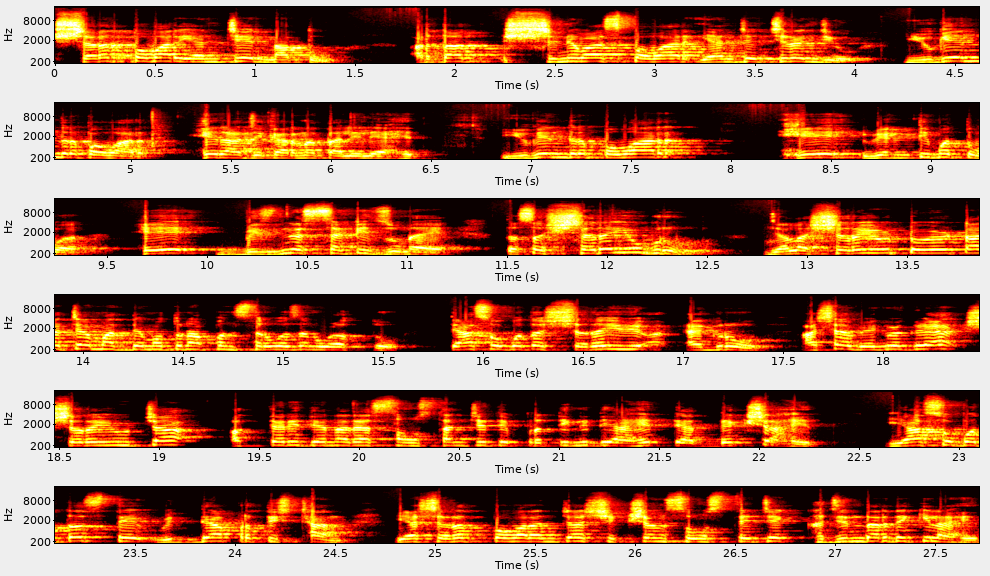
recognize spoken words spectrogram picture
शरद पवार यांचे नातू अर्थात श्रीनिवास पवार यांचे चिरंजीव युगेंद्र पवार हे राजकारणात आलेले आहेत. युगेंद्र पवार हे व्यक्तिमत्व हे बिझनेससाठी जुनं आहे. तसं शरयू ग्रुप ज्याला शरयू टोयोटाच्या माध्यमातून आपण सर्वजण ओळखतो त्यासोबतच शरयू अॅग्रो अशा वेगवेगळ्या शरयूच्या अखत्यारीत येणाऱ्या संस्थांचे ते प्रतिनिधी आहेत ते अध्यक्ष आहेत. यासोबतच ते विद्या प्रतिष्ठान या शरद पवारांच्या शिक्षण संस्थेचे खजिनदार देखील आहेत.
